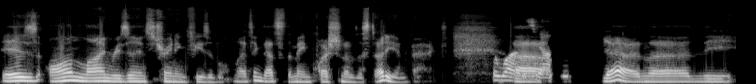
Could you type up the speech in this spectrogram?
is online resilience training feasible? I think that's the main question of the study. In fact, it was. Uh, yeah. Yeah, and the the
